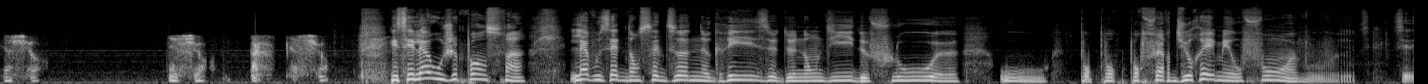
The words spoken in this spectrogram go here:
bien sûr, bien sûr, bien sûr. Et c'est là où je pense, enfin, là vous êtes dans cette zone grise de non-dit, de flou, euh, où pour, pour, pour faire durer, mais au fond, vous, c'est,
